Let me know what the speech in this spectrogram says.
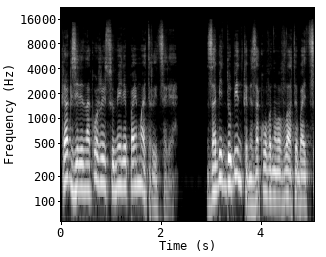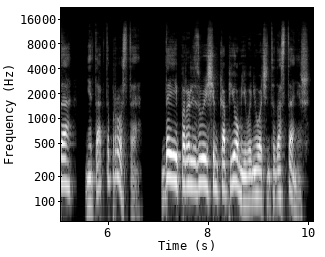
как зеленокожие сумели поймать рыцаря? Забить дубинками закованного в латы бойца не так-то просто. Да и парализующим копьем его не очень-то достанешь.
